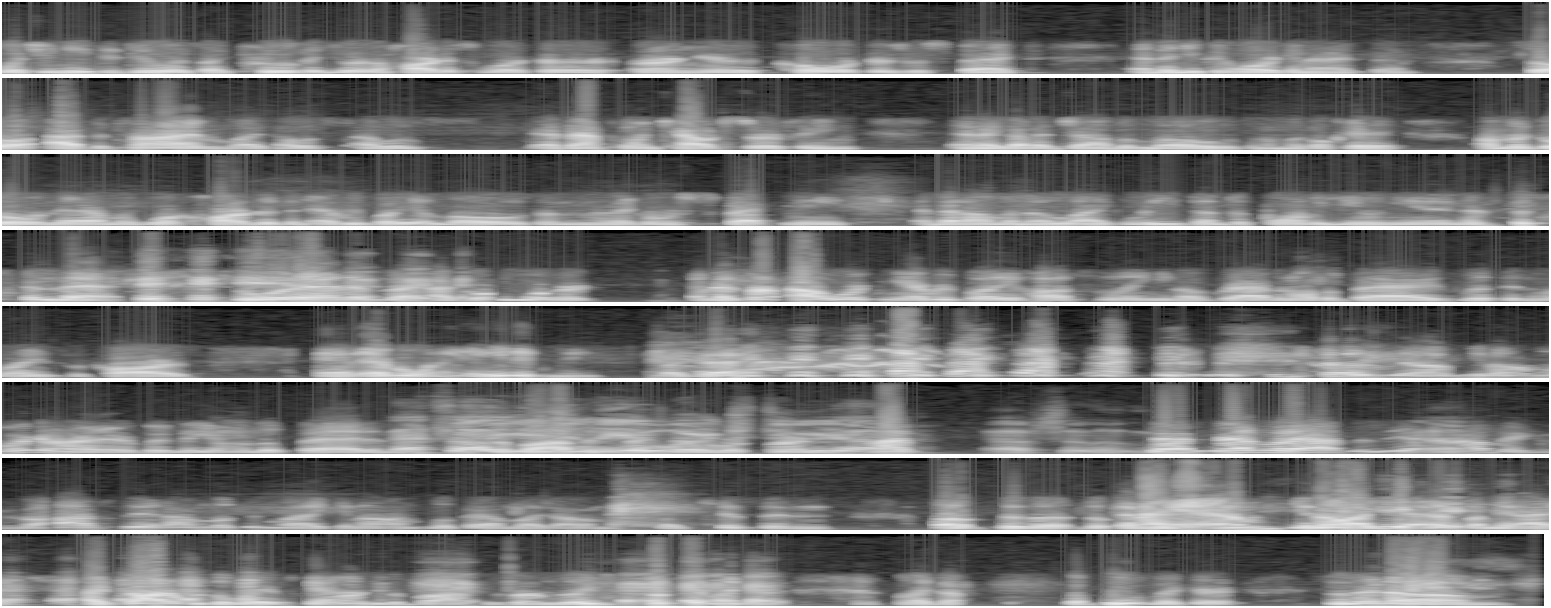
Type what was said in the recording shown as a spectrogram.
what you need to do is like prove that you're the hardest worker, earn your coworkers' respect, and then you can organize them. So at the time, like I was, I was at that point couch surfing, and I got a job at Lowe's, and I'm like, okay, I'm gonna go in there, I'm gonna work harder than everybody at Lowe's, and then they're gonna respect me, and then I'm gonna like lead them to form a union and this and that. so what then is like I go to work, and I start outworking everybody, hustling, you know, grabbing all the bags, lifting reins of the cars, and everyone hated me like that because um, you know I'm working hard, everybody making everyone look bad, and that's how usually it works to too. hard. Yeah, I'm- absolutely. that, that's what happens. Yeah, Yeah. I'm exhausted. I'm looking like you know. I'm looking. I'm like I'm like kissing up to the, the and I am. You know. I guess. I mean, I I thought it was a way of challenging the bosses. I'm really looking like a like a, a bootlicker. So then um,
